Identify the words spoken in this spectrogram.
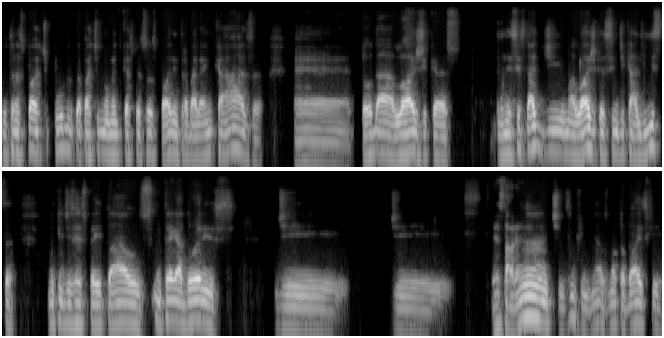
do transporte público a partir do momento que as pessoas podem trabalhar em casa, é, toda a lógica, a necessidade de uma lógica sindicalista no que diz respeito aos entregadores de, de restaurantes, enfim, né, os motoboys que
